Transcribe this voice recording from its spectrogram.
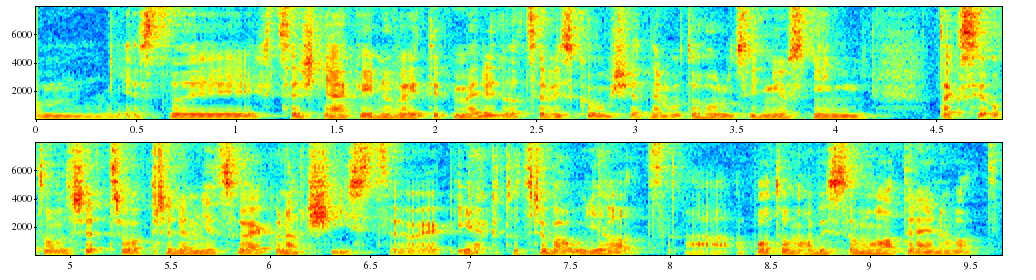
um, jestli chceš nějaký nový typ meditace vyzkoušet nebo toho lucidního snění, tak si o tom třeba předem něco jako načíst, jo, jak, jak to třeba udělat a, a potom, abys to mohla trénovat.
